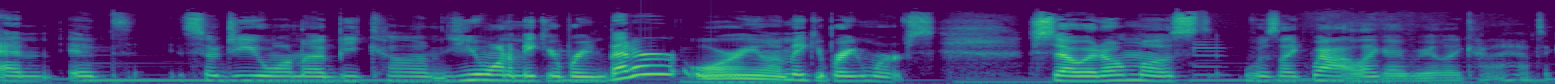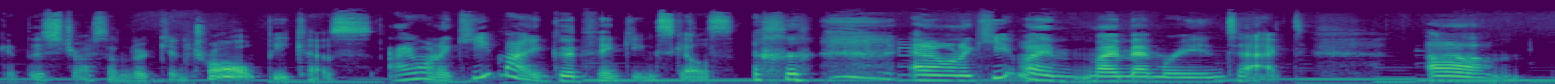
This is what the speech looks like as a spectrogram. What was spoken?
And it so do you want to become do you want to make your brain better or you want to make your brain worse? So it almost was like wow like i really kind of have to get this stress under control because i want to keep my good thinking skills. And i want to keep my my memory intact. Um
